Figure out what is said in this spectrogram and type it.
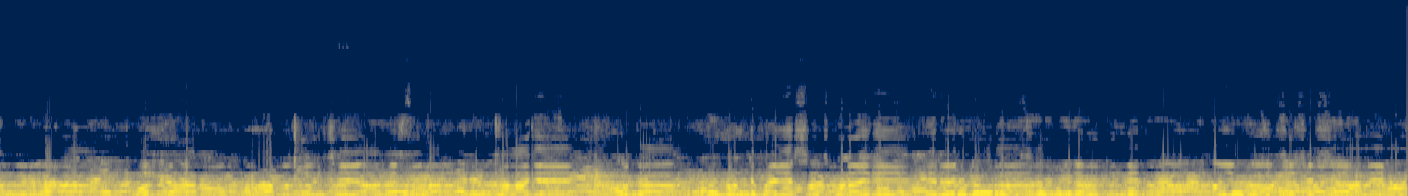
అందరూ కూడా పౌష్టికాహారం పదహారు రోజుల నుంచి అందిస్తున్నారు. అలాగే ఒక ట్వంటీ ఫైవ్ ఇయర్స్ నుంచి కూడా ఇది నిర్వహించడం జరుగుతుంది. అసోసియేషన్ అసోసియేషన్లోనే మన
